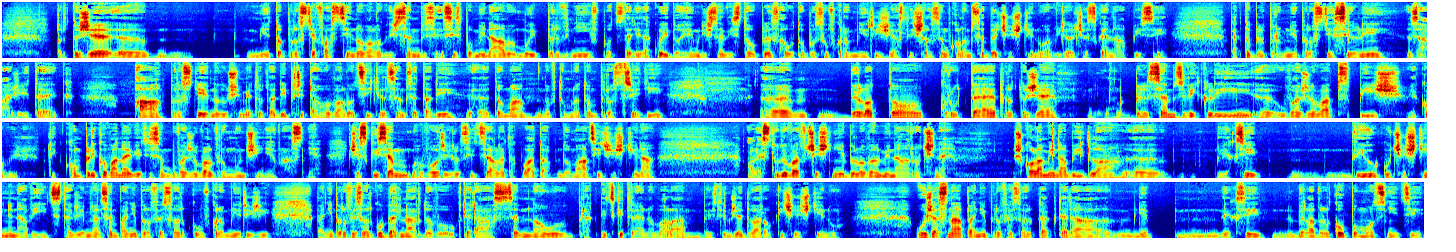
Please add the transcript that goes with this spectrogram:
protože eh, mě to prostě fascinovalo. Když jsem si vzpomínám můj první v podstatě takový dojem, když jsem vystoupil z autobusu v Kroměříži a slyšel jsem kolem sebe češtinu a viděl české nápisy, tak to byl pro mě prostě silný zážitek. A prostě jednoduše mě to tady přitahovalo, cítil jsem se tady eh, doma v tomto prostředí. Ehm, bylo to kruté, protože byl jsem zvyklý eh, uvažovat spíš, jako ty komplikované věci jsem uvažoval v rumunčině vlastně. Česky jsem hovořil sice, ale taková ta domácí čeština, ale studovat v češtině bylo velmi náročné. Škola mi nabídla eh, jaksi výuku češtiny navíc, takže měl jsem paní profesorku v Kroměříži, paní profesorku Bernardovou, která se mnou prakticky trénovala, myslím, že dva roky češtinu úžasná paní profesorka, která mě mm, jaksi byla velkou pomocnici.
